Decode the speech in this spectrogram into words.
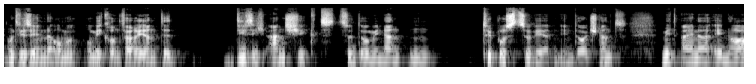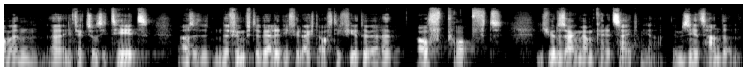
Und wir sehen eine Omikron-Variante, die sich anschickt, zur dominanten Typus zu werden in Deutschland, mit einer enormen äh, Infektiosität also eine fünfte Welle, die vielleicht auf die vierte Welle aufpropft. Ich würde sagen, wir haben keine Zeit mehr. Wir müssen jetzt handeln.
